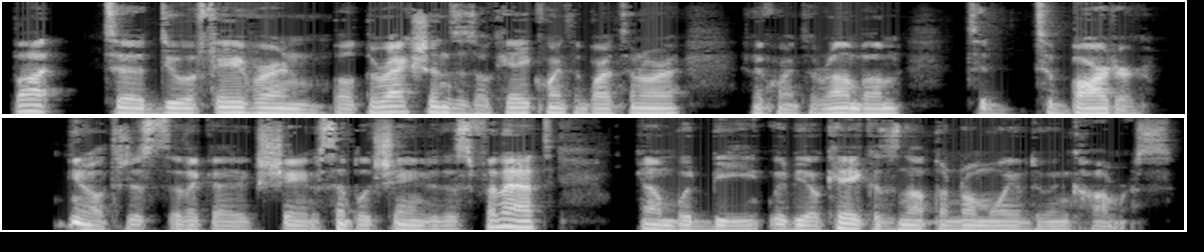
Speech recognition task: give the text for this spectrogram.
but to do a favor in both directions is okay, according to Bartanura and according to Rambam. To to barter, you know, to just like a exchange, simple exchange of this for that, um, would be would be okay because it's not the normal way of doing commerce.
